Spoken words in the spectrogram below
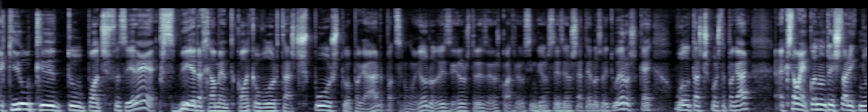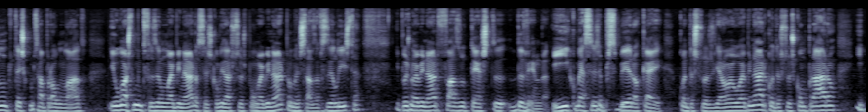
aquilo que tu podes fazer é perceber realmente qual é é o valor que estás disposto a pagar. Pode ser 1 euro, 2 euros, 3 euros, 4 euros, 5 euros, 6 euros, 7 euros, 8 euros, ok? O valor que estás disposto a pagar. A questão é, quando não tens histórico nenhum, tu tens que começar por algum lado. Eu gosto muito de fazer um webinar, ou seja, convidar as pessoas para um webinar, pelo menos estás a fazer a lista e depois no webinar faz o teste da venda. E aí começas a perceber, ok, quantas pessoas vieram ao webinar, quantas pessoas compraram e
